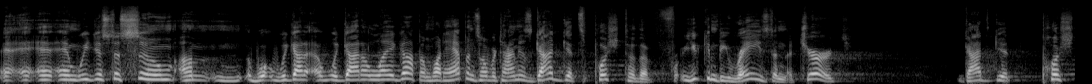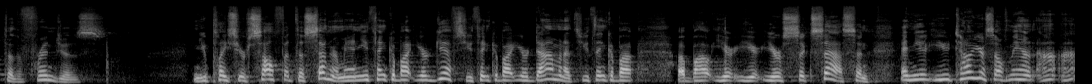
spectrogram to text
And, we just assume um, we, got, we got a leg up. And what happens over time is God gets pushed to the, you can be raised in the church, God get pushed to the fringes. And you place yourself at the center, man. You think about your gifts, you think about your dominance, you think about, about your, your, your success. And, and you, you tell yourself, man, I,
